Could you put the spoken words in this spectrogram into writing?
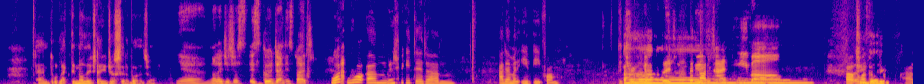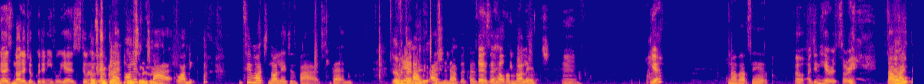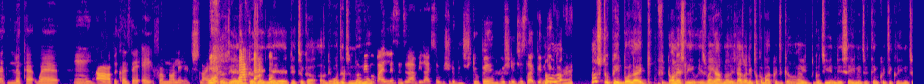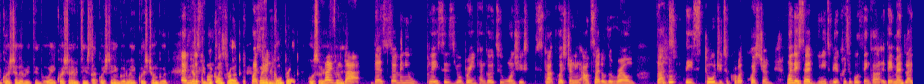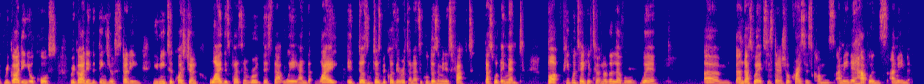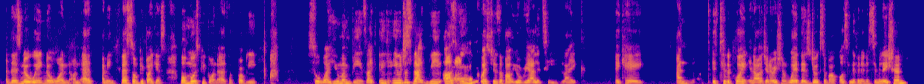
and like the knowledge that you just said about as well. Yeah, knowledge is just it's good and it's bad. What what um mm-hmm. tree did um Adam and Eve eat from? the tree uh, of good not and evil. Oh, it was got it. No, it's knowledge of good and evil. Yeah, it's still knowledge. True yeah, oh, knowledge oh, sorry, is sorry. bad. Well, I mean, too much knowledge is bad. Then evidently, yeah, how we ended up because there's a healthy knowledge. Mm. Yeah. No, that's it. Oh, I didn't hear it. Sorry. Oh, yeah, well, I said look at where mm. we are because they ate from knowledge. Like because yeah, because they yeah, yeah they took out uh, they wanted to know people more. might listen to that and be like, so we should have been stupid. We should have just like been no, ignorant. Not, not stupid, but like honestly, is when you have knowledge. That's why they talk about critical. Mm. When we go to uni, they say you need to think critically. You need to question everything. But when you question everything, you start questioning God. When you question God, you, have, you become question. proud. When you become proud, oh sorry, not even that there's so many places your brain can go to once you start questioning outside of the realm that they told you to question. When they said you need to be a critical thinker, they meant like regarding your course, regarding the things you're studying. You need to question why this person wrote this that way and why it doesn't just because they wrote an article doesn't mean it's fact. That's what they meant. But people take it to another level where um and that's where existential crisis comes. I mean it happens. I mean there's no way no one on earth i mean there's some people i guess but most people on earth have probably ah, so we're human beings. Like you just like be asking uh-huh. questions about your reality like okay and it's to the point in our generation where there's jokes about us living in a simulation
